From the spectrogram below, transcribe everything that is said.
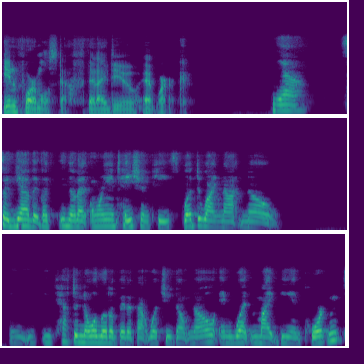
informal stuff that I do at work. Yeah. So yeah, that like, you know, that orientation piece. What do I not know? And you have to know a little bit about what you don't know and what might be important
